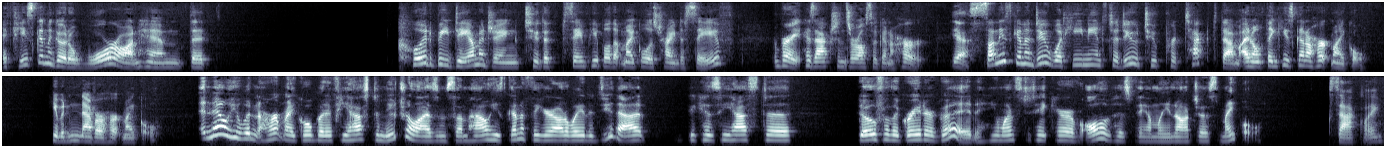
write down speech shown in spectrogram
if he's going to go to war on him, that could be damaging to the same people that Michael is trying to save. Right. His actions are also going to hurt. Yes. Sonny's going to do what he needs to do to protect them. I don't think he's going to hurt Michael. He would never hurt Michael. And no, he wouldn't hurt Michael, but if he has to neutralize him somehow, he's going to figure out a way to do that because he has to go for the greater good. He wants to take care of all of his family, not just Michael. Exactly.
